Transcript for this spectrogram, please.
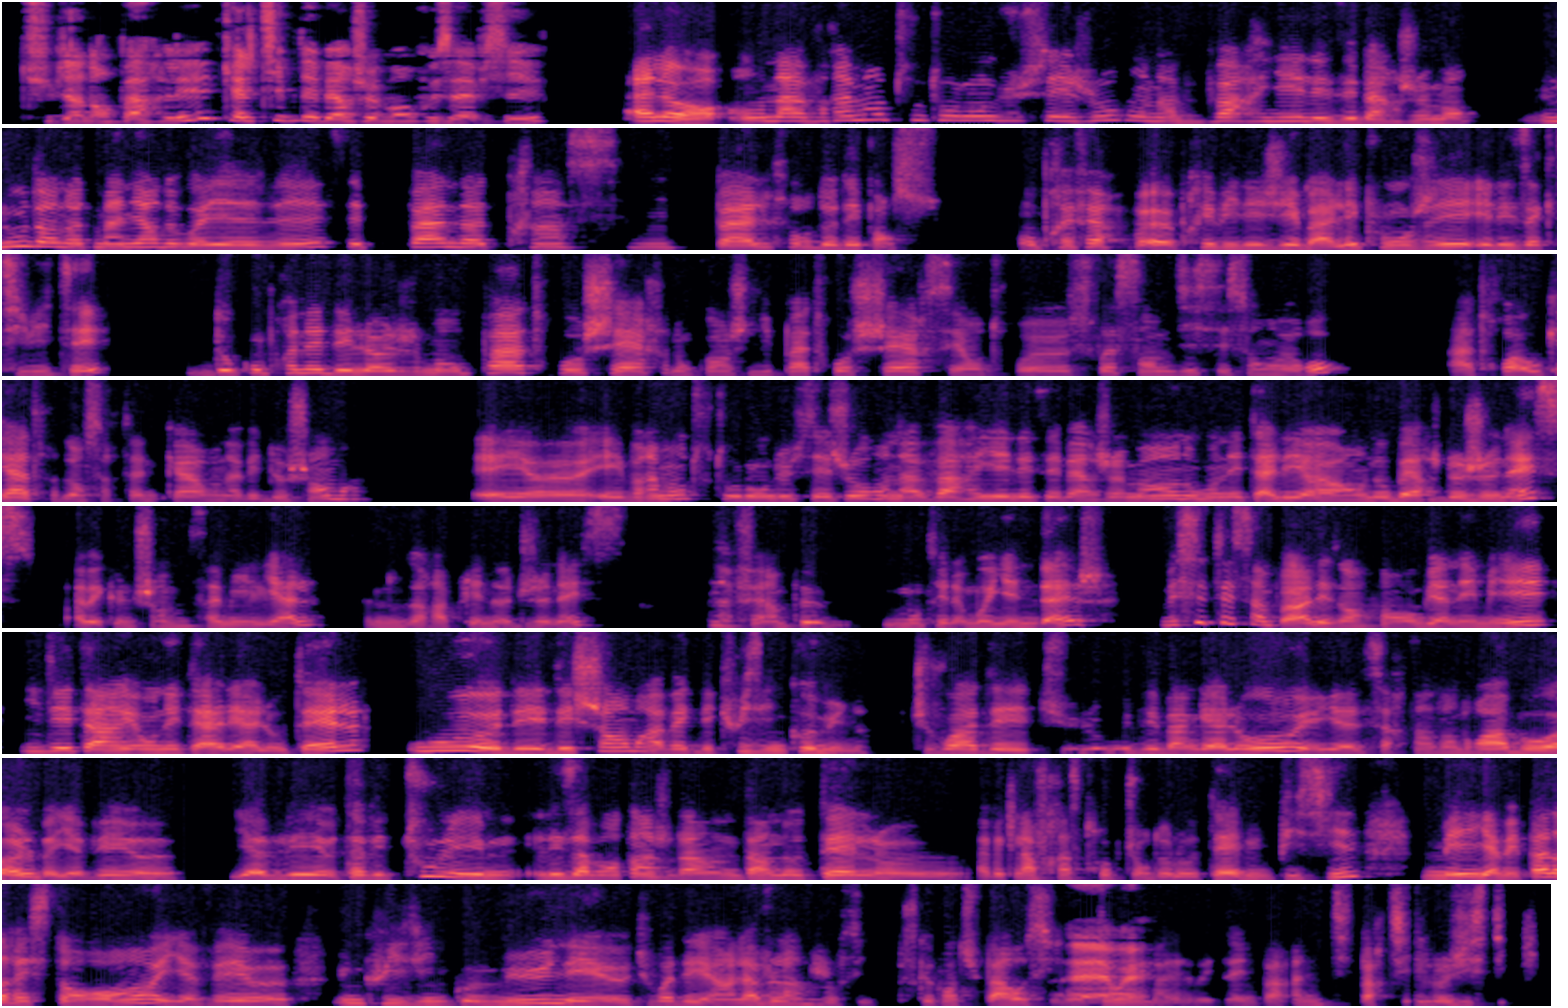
Tu viens d'en parler. Quel type d'hébergement vous aviez? Alors, on a vraiment tout au long du séjour, on a varié les hébergements. Nous, dans notre manière de voyager, c'est pas notre principale source de dépenses. On préfère euh, privilégier bah, les plongées et les activités. Donc, on prenait des logements pas trop chers. Donc, quand je dis pas trop cher, c'est entre 70 et 100 euros, à trois ou quatre. Dans certains cas, on avait deux chambres. Et, et, vraiment, tout au long du séjour, on a varié les hébergements. Donc, on est allé en auberge de jeunesse avec une chambre familiale. Ça nous a rappelé notre jeunesse. On a fait un peu monter la moyenne d'âge. Mais c'était sympa, les enfants ont bien aimé. On était allé à l'hôtel ou euh, des, chambres avec des cuisines communes. Tu vois, des, tu loues des bungalows et il y a certains endroits à Bohol, bah, il y avait, euh, il y avait, tu avais tous les, les avantages d'un hôtel euh, avec l'infrastructure de l'hôtel, une piscine, mais il n'y avait pas de restaurant, et il y avait une cuisine commune et tu vois, des, un lave-linge aussi. Parce que quand tu pars aussi longtemps, bah, tu as une, une petite partie logistique.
